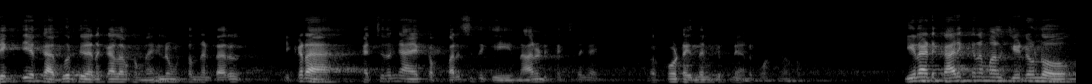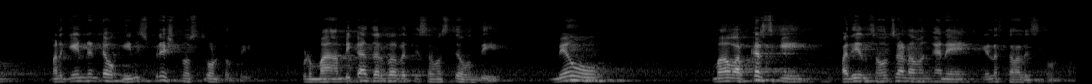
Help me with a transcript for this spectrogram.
వ్యక్తి యొక్క అభివృద్ధి వెనకాల ఒక మహిళ ఉంటుందంటారు. ఇక్కడ ఖచ్చితంగా ఆ యొక్క పరిస్థితికి నానుడి ఖచ్చితంగా వర్కౌట్ అయిందని చెప్పి నేను అనుకుంటున్నాను. ఇలాంటి కార్యక్రమాలు చేయడంలో మనకేంటంటే ఒక ఇన్స్పిరేషన్ వస్తూ ఉంటుంది. ఇప్పుడు మా అంబికా దర్భావతి సంస్థ ఉంది. మేము మా వర్కర్స్కి పదిహేను సంవత్సరాలు అవ్వగానే ఇళ్ళ స్థలాలు ఇస్తూ ఉంటాం.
